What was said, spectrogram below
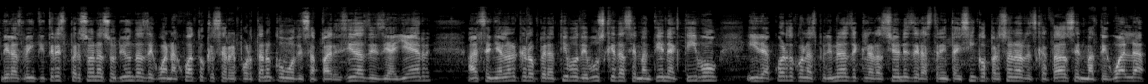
de las 23 personas oriundas de Guanajuato que se reportaron como desaparecidas desde ayer, al señalar que el operativo de búsqueda se mantiene activo y de acuerdo con las primeras declaraciones de las 35 personas rescatadas en Matehuala,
